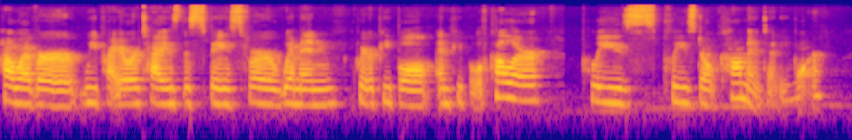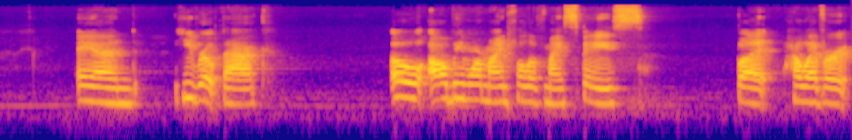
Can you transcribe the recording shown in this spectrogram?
However, we prioritize the space for women, queer people, and people of color. Please, please don't comment anymore. And he wrote back, Oh, I'll be more mindful of my space. But, however,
